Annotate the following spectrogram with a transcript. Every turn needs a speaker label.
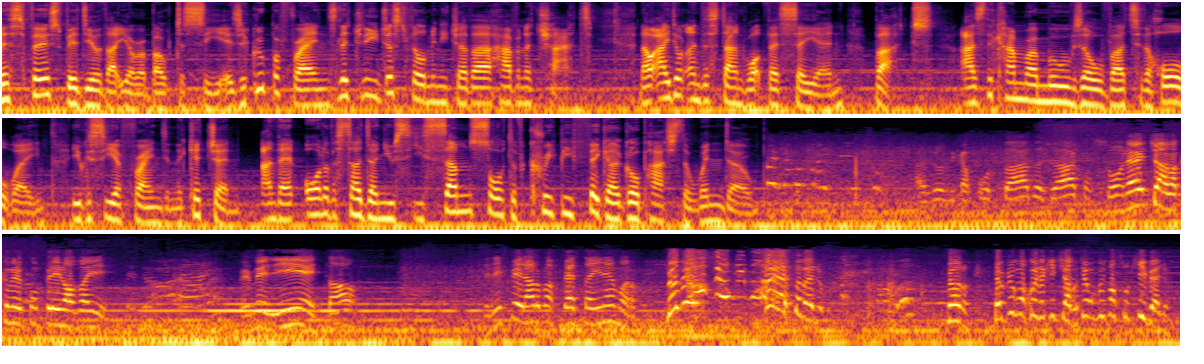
Speaker 1: This first video that you're about to see is a group of friends literally just filming each other having a chat. Now I don't understand what they're saying, but as the camera moves over to the hallway, you can see a friend in the kitchen. And then all of a sudden you see some sort of creepy figure go past the window.
Speaker 2: A. Vocês nem esperaram pra festa aí, né, mano? Meu Deus do céu, que porra é essa, velho? Mano, eu vi uma coisa aqui, Thiago. Tem uma coisa que passou aqui, velho.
